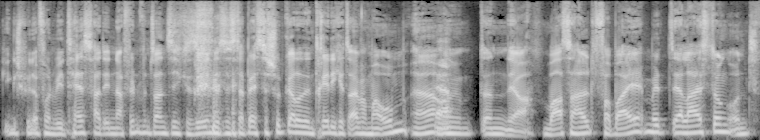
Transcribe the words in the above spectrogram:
Gegenspieler von Vitesse hat ihn nach 25 gesehen, das ist der beste Stuttgarter, den trete ich jetzt einfach mal um. Ja, Ja. Und dann ja, war es halt vorbei mit der Leistung und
